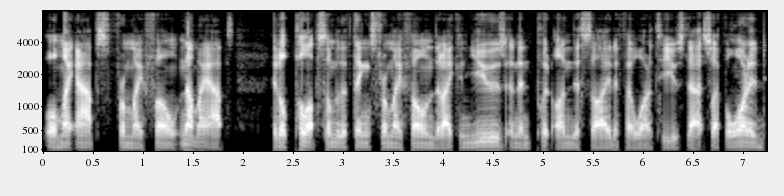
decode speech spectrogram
all my apps from my phone. Not my apps. It'll pull up some of the things from my phone that I can use and then put on this side if I wanted to use that. So if I wanted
